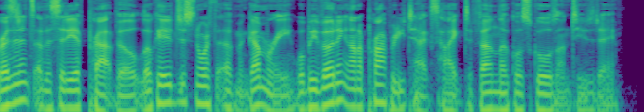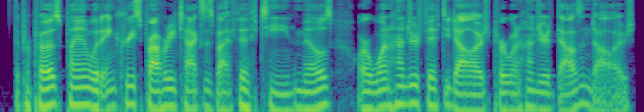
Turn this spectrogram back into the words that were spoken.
Residents of the city of Prattville, located just north of Montgomery, will be voting on a property tax hike to fund local schools on Tuesday. The proposed plan would increase property taxes by 15 mills or $150 per $100,000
